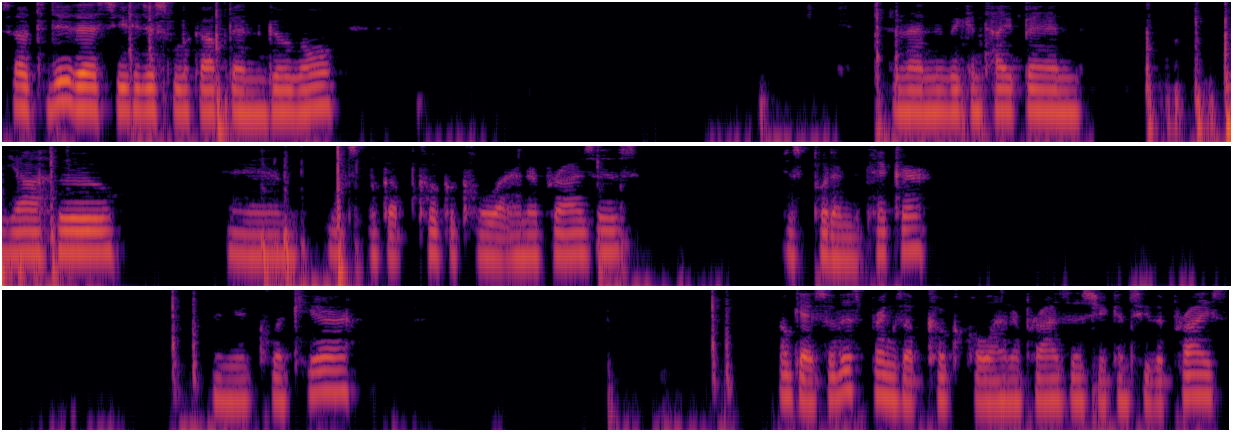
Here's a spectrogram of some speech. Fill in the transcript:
So to do this, you could just look up in Google and then we can type in Yahoo And let's look up Coca-Cola Enterprises. Just put in the ticker. And you click here. Okay, so this brings up Coca-Cola Enterprises. You can see the price.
